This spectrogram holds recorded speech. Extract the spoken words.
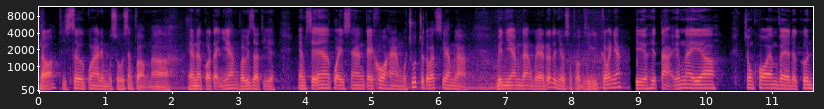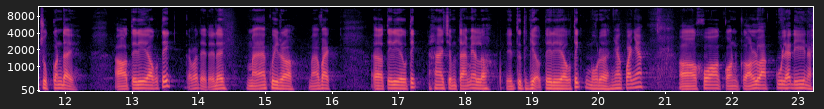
Đó thì sơ qua thì một số sản phẩm uh, em đang có tại nhà em. Và bây giờ thì em sẽ quay sang cái kho hàng một chút cho các bác xem là bên nhà em đang về rất là nhiều sản phẩm gì các bác nhé. Thì hiện tại hôm nay uh, trong kho em về được hơn chục con đẩy. Uh, TD Autic các bác để tại đây. Mã QR mã vạch. Uh, TD Autic 2.8L đến từ thương hiệu TDL Acoustic model nha các bác nhé ờ, kho còn có loa QLED này.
